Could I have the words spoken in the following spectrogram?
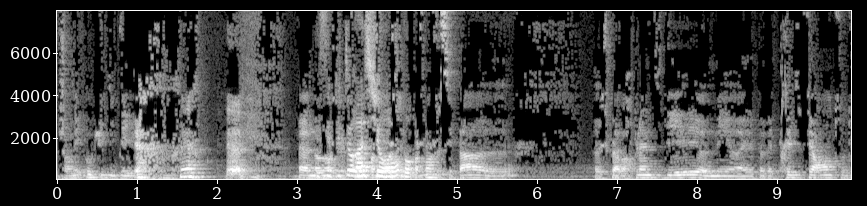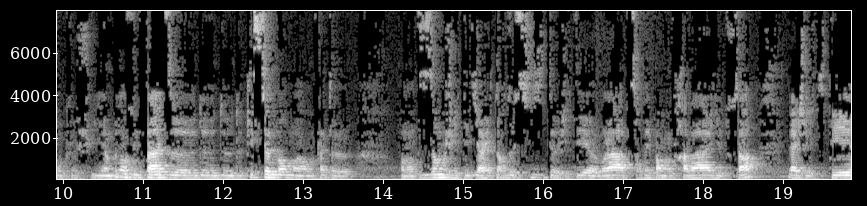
J'en ai aucune idée. Euh, c'est plutôt rassurant. Franchement, je sais pas. Euh, je peux avoir plein d'idées, mais elles peuvent être très différentes. Donc, je suis un peu dans une phase de, questionnement. Moi. En fait, pendant 10 ans, j'ai été directeur de site, j'étais voilà, absorbé par mon travail, tout ça. Là, j'ai quitté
